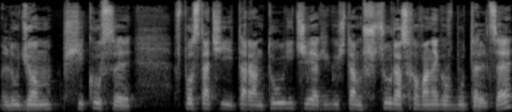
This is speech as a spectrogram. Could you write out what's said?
ludziom psikusy w postaci tarantuli czy jakiegoś tam szczura schowanego w butelce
